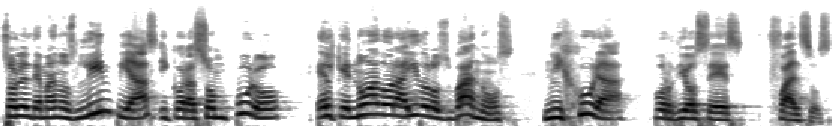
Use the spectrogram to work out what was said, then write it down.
Solo el de manos limpias y corazón puro, el que no adora ídolos vanos, ni jura por dioses falsos.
